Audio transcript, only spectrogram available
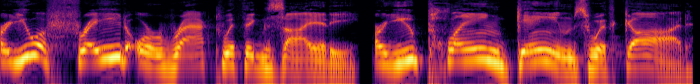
Are you afraid or racked with anxiety? Are you playing games with God?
